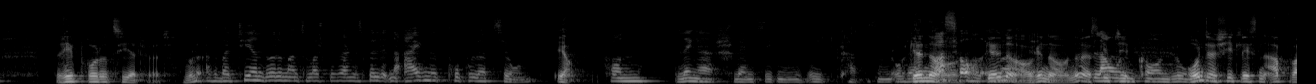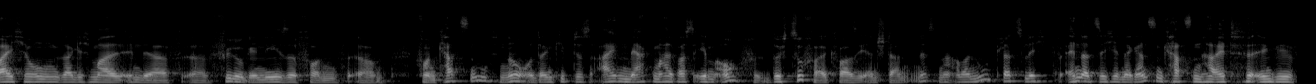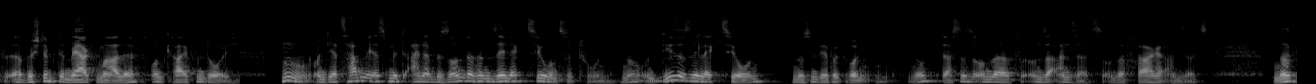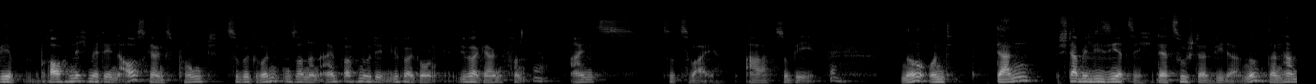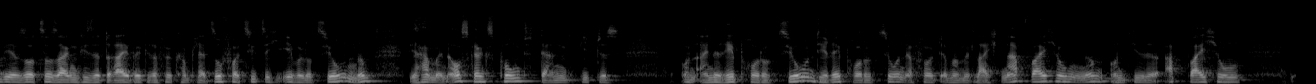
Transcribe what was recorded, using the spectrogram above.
reproduziert wird. Ne? Also bei Tieren würde man zum Beispiel sagen, das bildet eine eigene Population. Ja. Von längerschwänzigen Wildkatzen oder genau, was auch genau, immer. Genau, genau. Es gibt die Kornblumen. unterschiedlichsten Abweichungen, sage ich mal, in der äh, Phylogenese von, ähm, von Katzen. Ne? Und dann gibt es ein Merkmal, was eben auch durch Zufall quasi entstanden ist. Ne? Aber nun plötzlich ändert sich in der ganzen Katzenheit irgendwie äh, bestimmte Merkmale und greifen durch. Hm, und jetzt haben wir es mit einer besonderen Selektion zu tun. Ne? Und diese Selektion müssen wir begründen. Ne? Das ist unser, unser Ansatz, unser Frageansatz. Ne? Wir brauchen nicht mehr den Ausgangspunkt zu begründen, sondern einfach nur den Übergang, Übergang von ja. 1 zu 2, A zu B. Ja. Ne? Und dann stabilisiert sich der Zustand wieder. Ne? Dann haben wir sozusagen diese drei Begriffe komplett. So vollzieht sich Evolution. Ne? Wir haben einen Ausgangspunkt, dann gibt es und eine Reproduktion. Die Reproduktion erfolgt immer mit leichten Abweichungen ne? und diese Abweichungen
